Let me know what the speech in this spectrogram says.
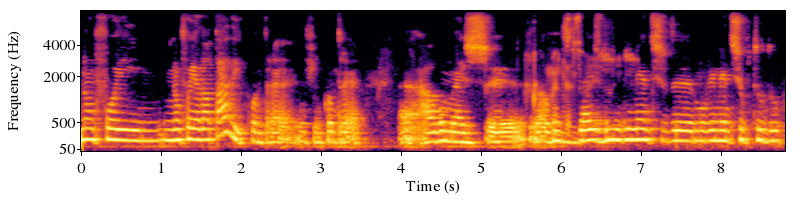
não foi, não foi adotado e contra, enfim, contra uh, algumas, uh, alguns desejos de movimentos, de movimentos, sobretudo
